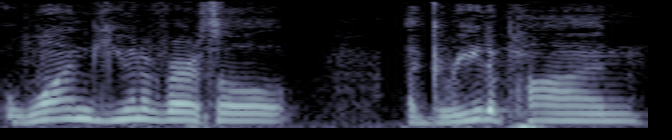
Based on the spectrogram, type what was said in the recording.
one universal agreed upon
